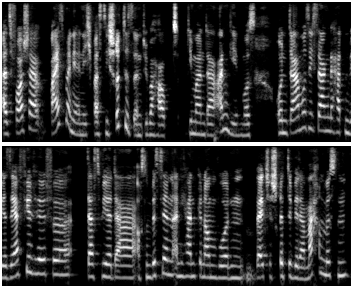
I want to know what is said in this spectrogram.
als Forscher weiß man ja nicht, was die Schritte sind überhaupt, die man da angehen muss. Und da muss ich sagen, da hatten wir sehr viel Hilfe dass wir da auch so ein bisschen an die Hand genommen wurden, welche Schritte wir da machen müssen.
